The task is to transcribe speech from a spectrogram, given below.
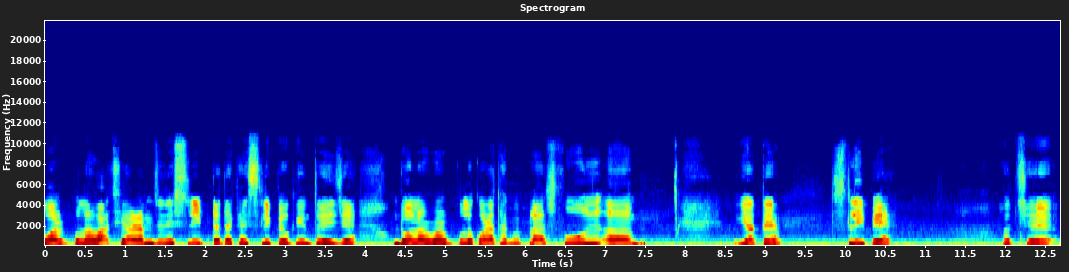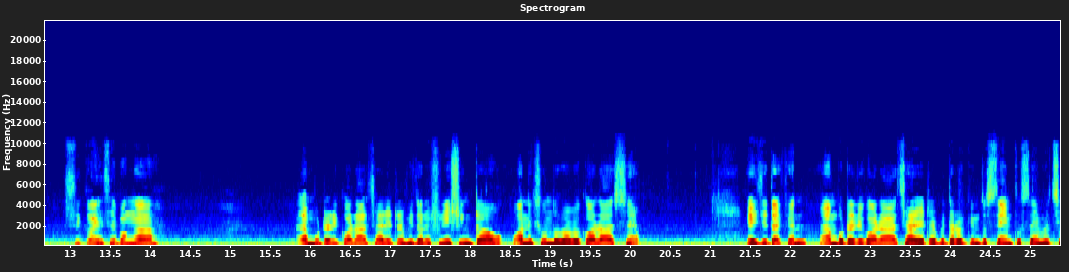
ওয়ার্কগুলোও আছে। আর আমি যদি স্লিপটা দেখাই স্লিপেও কিন্তু এই যে ডলার ওয়ার্কগুলো করা থাকবে প্লাস ফুল ইয়াতে স্লিপে হচ্ছে সিকোয়েন্স এবং এম্ব্রয়ডারি করা আছে। আর এটার ভিতরে ফিনিশিংটাও অনেক সুন্দরভাবে করা আছে। এই যে দেখেন এম্ব্রয়ডারি করা আছে আর এটার ভিতরেও কিন্তু সেম টু সেম হচ্ছে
